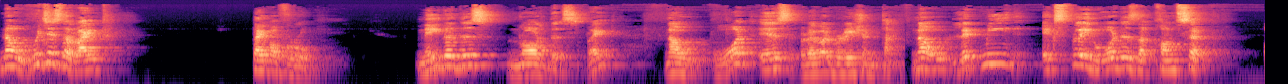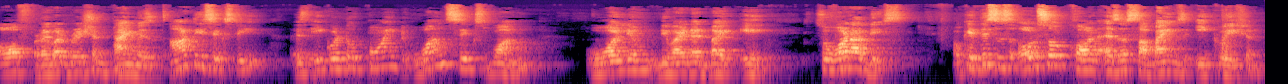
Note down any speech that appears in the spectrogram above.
Now, which is the right type of room? Neither this nor this, right? Now, what is reverberation time? Now, let me explain what is the concept of reverberation time is. RT60 is equal to 0.161 volume divided by A. So what are these? Okay, this is also called as a Sabine's equation.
